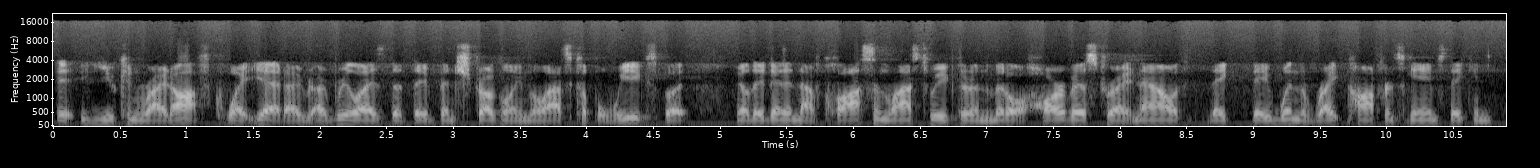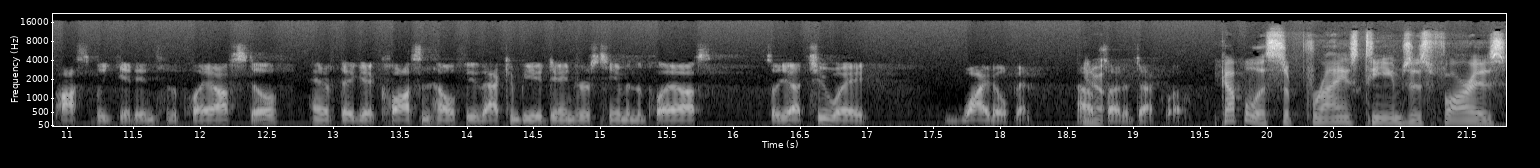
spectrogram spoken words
it, you can write off quite yet. I, I realize that they've been struggling the last couple weeks, but you know they didn't have Clausen last week. They're in the middle of harvest right now. If they they win the right conference games, they can possibly get into the playoffs still. And if they get Clausen healthy, that can be a dangerous team in the playoffs. So yeah, 2A, wide open outside you know, of Declo. A couple of surprise teams as far as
